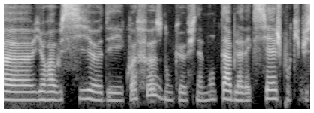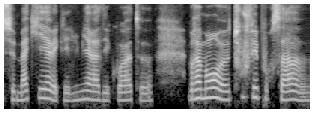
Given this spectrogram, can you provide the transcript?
Euh, il y aura aussi euh, des coiffeuses, donc euh, finalement table avec siège pour qu'ils puissent se maquiller avec les lumières adéquates. euh, vraiment euh, tout fait pour ça, euh,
